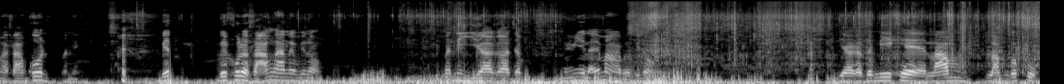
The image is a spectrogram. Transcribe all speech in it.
มาสามคนวันนี้เบ็ดเบ็ดคนละสามงานครับพี่น้องวันนี้เหยื่อก็จะไม่มีไหลมากเลยพี่น้องเหยื่อก็จะมีแค่ลำลำก็ปลุก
